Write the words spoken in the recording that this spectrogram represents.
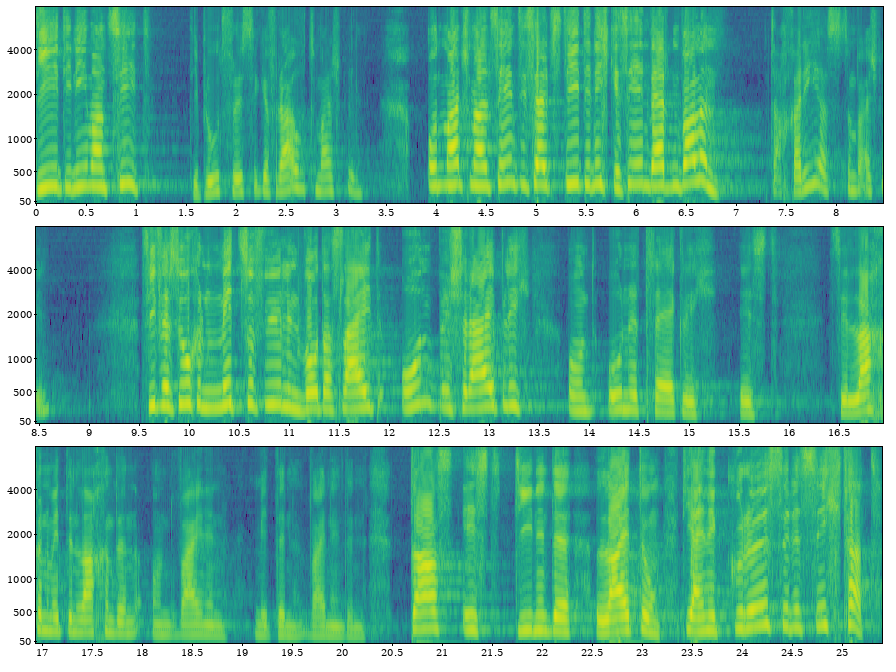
die, die niemand sieht, die blutflüssige Frau zum Beispiel. Und manchmal sehen sie selbst die, die nicht gesehen werden wollen. Zacharias zum Beispiel. Sie versuchen mitzufühlen, wo das Leid unbeschreiblich und unerträglich ist. Sie lachen mit den Lachenden und weinen mit den Weinenden. Das ist dienende Leitung, die eine größere Sicht hat.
